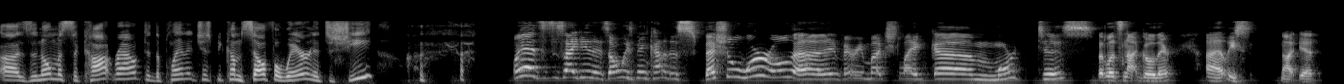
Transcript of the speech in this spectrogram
uh, Zonama Sekot route? Did the planet just become self aware and it's a she? Well, yeah, it's this idea that it's always been kind of this special world, uh, very much like uh, Mortis. But let's not go there. Uh, at least not yet,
